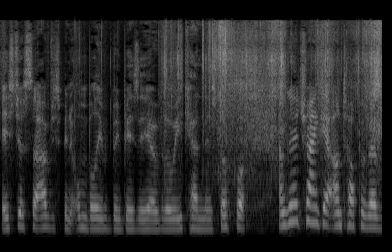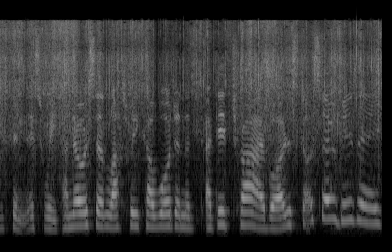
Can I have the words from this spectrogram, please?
It's just that I've just been unbelievably busy over the weekend and stuff. But I'm going to try and get on top of everything this week. I know I said last week I would, and I, I did try, but I just got so busy.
